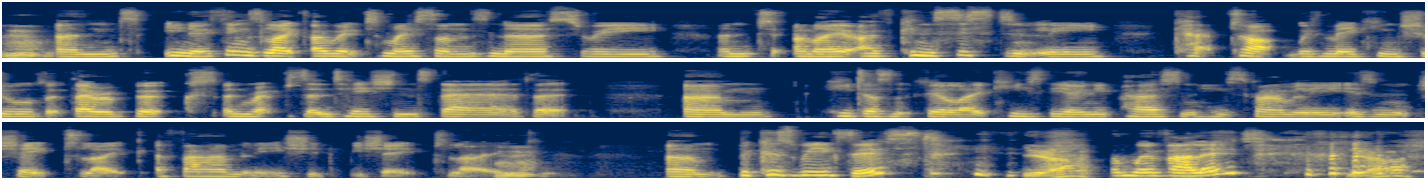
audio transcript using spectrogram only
mm. and you know things like i went to my son's nursery and and I, i've consistently kept up with making sure that there are books and representations there that um, he doesn't feel like he's the only person whose family isn't shaped like a family should be shaped like. Mm. um, because we exist. Yeah. And we're valid. Yeah.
